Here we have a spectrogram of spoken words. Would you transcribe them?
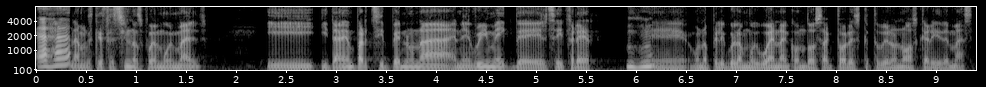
Ajá. Nada más que esta sí nos fue muy mal. Y, y, también participé en, una, en el remake de Elsa y Fred, una película muy buena con dos actores que tuvieron Oscar y demás.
